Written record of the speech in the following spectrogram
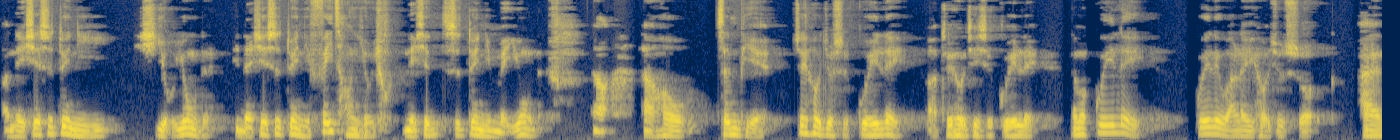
啊？哪些是对你有用的，哪些是对你非常有用，哪些是对你没用的啊？然后甄别，最后就是归类啊，最后这些归类。那么归类，归类完了以后，就是说。按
